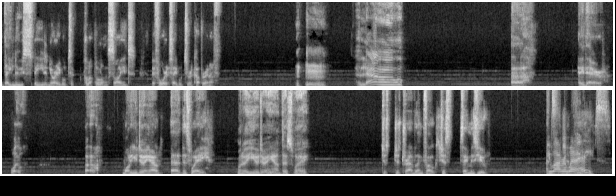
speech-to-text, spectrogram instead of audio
they lose speed and you're able to pull up alongside before it's able to recover enough. Hello? uh hey there. What uh, what are you doing out uh, this way What are you doing out this way? just just traveling folks just same as you You At are such a aware. pace.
